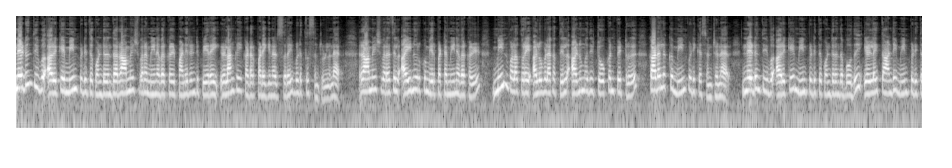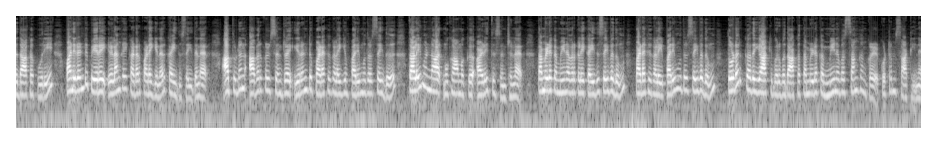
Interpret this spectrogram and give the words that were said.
நெடுந்தீவு அருகே மீன் பிடித்துக் கொண்டிருந்த ராமேஸ்வர மீனவர்கள் பனிரண்டு பேரை இலங்கை கடற்படையினர் சிறைபிடித்து சென்றுள்ளனர். ராமேஸ்வரத்தில் ஐநூறுக்கும் மேற்பட்ட மீனவர்கள் மீன்வளத்துறை அலுவலகத்தில் அனுமதி டோக்கன் பெற்று கடலுக்கு மீன்பிடிக்க சென்றனர். நெடுந்தீவு அருகே மீன் கொண்டிருந்தபோது எல்லை தாண்டி மீன் பிடித்ததாக கூறி பனிரண்டு பேரை இலங்கை கடற்படையினர் கைது செய்தனர். அத்துடன் அவர்கள் சென்ற இரண்டு படகுகளையும் பறிமுதல் செய்து தலைமன்னார் முகாமுக்கு அழைத்து சென்றனர். தமிழக மீனவர்களை கைது செய்வதும் படகுகளை பறிமுதல் செய்வதும் தொடர்கதையாகி வருவதாக தமிழக மீனவ சங்கங்கள் குற்றம் சாட்டின.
